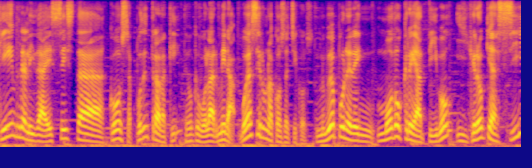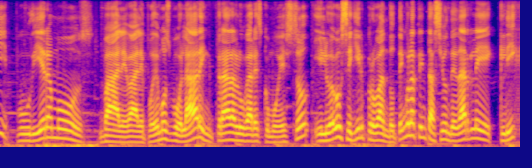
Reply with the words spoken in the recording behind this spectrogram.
qué en realidad es esta cosa. ¿Puedo entrar aquí? Tengo que volar. Mira, voy a hacer una cosa, chicos. Me voy a poner en modo creativo. Y creo que así pudiéramos... Vale, vale. Podemos volar, entrar a lugares como esto. Y luego seguir probando. Tengo la tentación de darle clic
